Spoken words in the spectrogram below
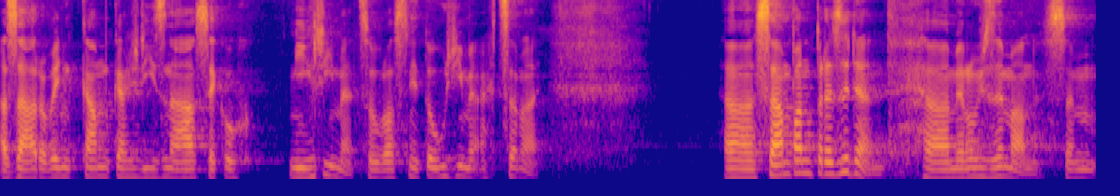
a zároveň kam každý z nás jako míříme, co vlastně toužíme a chceme. Eh, sám pan prezident eh, Miloš Zeman jsem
